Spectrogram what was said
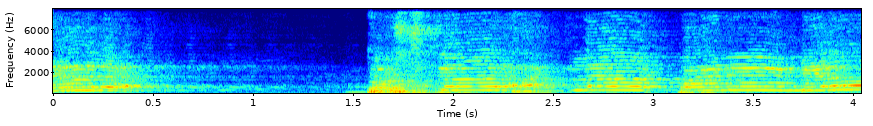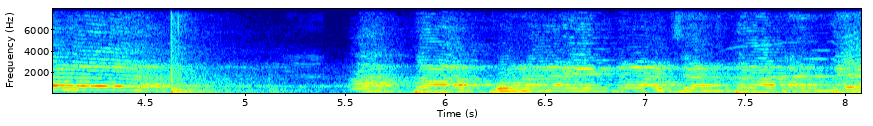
मिळालं. दुष्काळ हटला पाणी मिळालं. आता पुन्हा एकदा जनता म्हणते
